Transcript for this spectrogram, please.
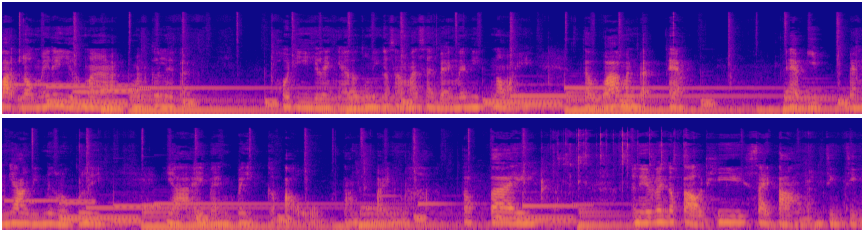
บัตรเราไม่ได้เยอะมาก มันก็เลยแบบพอดีอะไรเงี้ยแล้วตรงนี้ก็สามารถใส่แบงค์ได้นิดหน่อย แต่ว่ามันแบบแอบแอบหยิบแบงค์ยากนิดนึงเราก็เลยย้ายแบงค์ไปอีกกระเป๋าตังค์ใบหนึ่งนะคะ ต่อไป อันนี้เป็นกระเป๋าที่ใส่ตังค์จริง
